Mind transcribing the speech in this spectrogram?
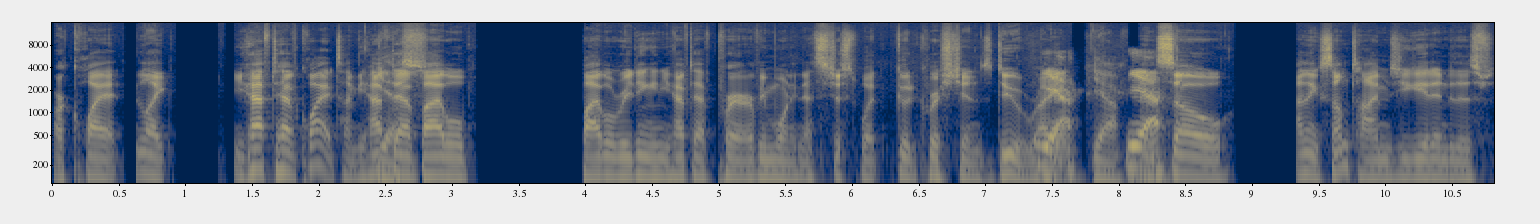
our quiet, like you have to have quiet time. You have to have Bible Bible reading, and you have to have prayer every morning. That's just what good Christians do, right? Yeah. Yeah. Yeah. And so I think sometimes you get into this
